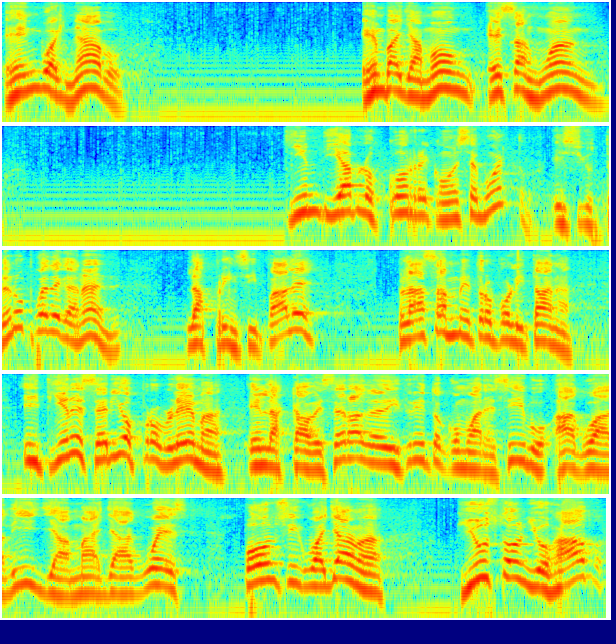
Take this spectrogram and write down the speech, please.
Es en Guaynabo. Es en Bayamón, es San Juan, ¿quién diablos corre con ese muerto? Y si usted no puede ganar las principales plazas metropolitanas y tiene serios problemas en las cabeceras de distrito como Arecibo, Aguadilla, Mayagüez, Ponce y Guayama, Houston, you have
